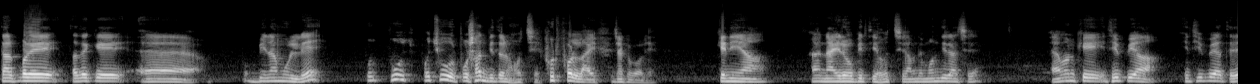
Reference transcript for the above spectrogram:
তারপরে তাদেরকে বিনামূল্যে প্র- প্র- প্রচুর প্রসাদ বিতরণ হচ্ছে ফুড ফর লাইফ যাকে বলে। কেনিয়া, নাইরোবিতে হচ্ছে, আমাদের মন্দির আছে। এমনকি ইথিওপিয়া, ইথিওপিয়াতে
